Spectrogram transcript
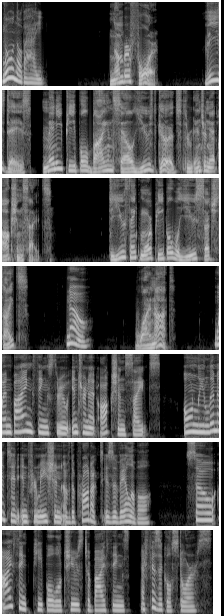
ノーの場合、 Number 4. These days, many people buy and sell used goods through internet auction sites. Do you think more people will use such sites? No. Why not? When buying things through internet auction sites, only limited information of the product is available. So I think people will choose to buy things at physical stores.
